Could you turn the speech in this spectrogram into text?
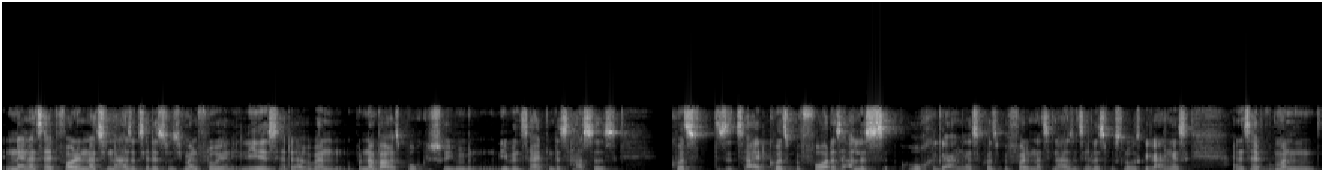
in einer Zeit vor dem Nationalsozialismus. Ich meine, Florian Elias hat darüber ein wunderbares Buch geschrieben, Liebe in Zeiten des Hasses. Kurz diese Zeit, kurz bevor das alles hochgegangen ist, kurz bevor der Nationalsozialismus losgegangen ist. Eine Zeit, wo man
